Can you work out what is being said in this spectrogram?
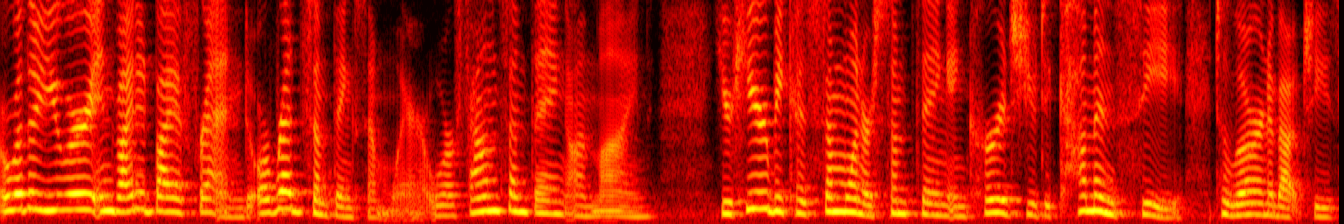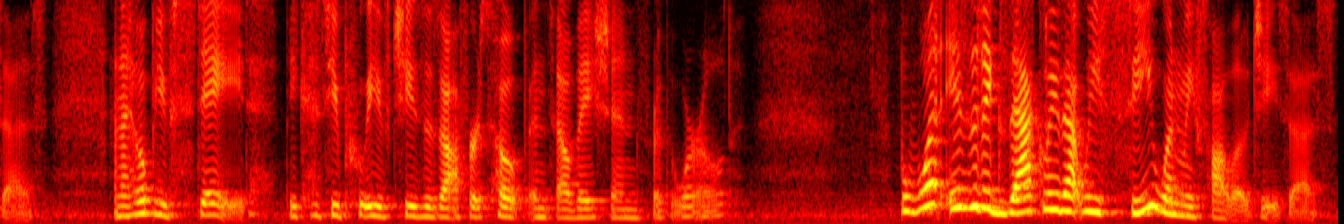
or whether you were invited by a friend or read something somewhere or found something online. You're here because someone or something encouraged you to come and see, to learn about Jesus. And I hope you've stayed because you believe Jesus offers hope and salvation for the world. But what is it exactly that we see when we follow Jesus?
